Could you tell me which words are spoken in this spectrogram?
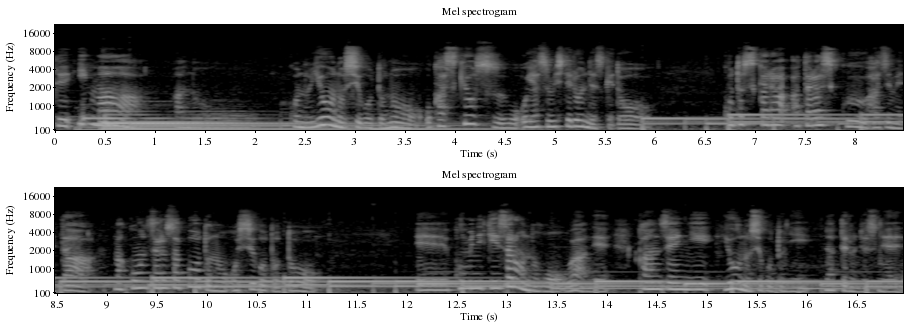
で今あのこの陽の仕事のお菓子教室をお休みしてるんですけど今年から新しく始めた、まあ、コンサルサポートのお仕事と、えー、コミュニティサロンの方はね完全に陽の仕事になってるんですね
